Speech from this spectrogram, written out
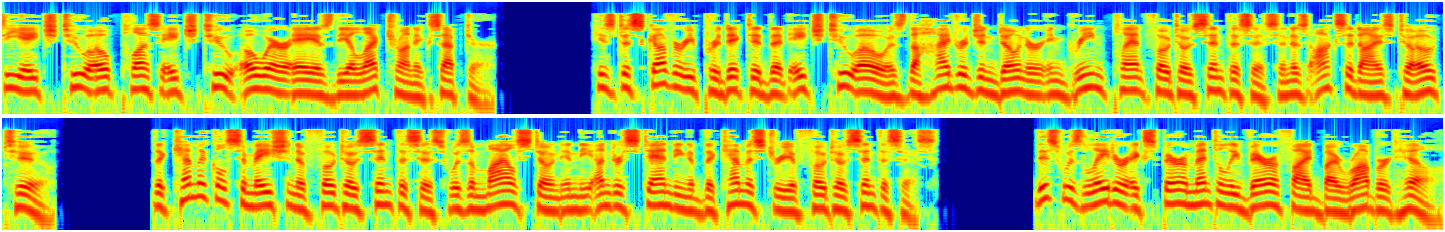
CH2O plus H2O where A is the electron acceptor. His discovery predicted that H2O is the hydrogen donor in green plant photosynthesis and is oxidized to O2. The chemical summation of photosynthesis was a milestone in the understanding of the chemistry of photosynthesis. This was later experimentally verified by Robert Hill.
